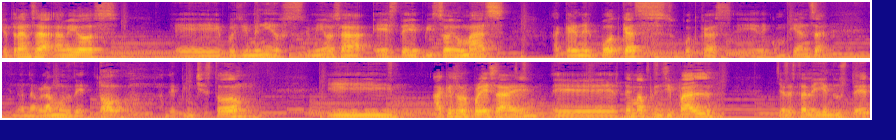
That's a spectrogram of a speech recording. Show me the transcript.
¿Qué tranza amigos? Eh, pues bienvenidos, bienvenidos a este episodio más acá en el podcast, su podcast eh, de confianza, en donde hablamos de todo, de pinches todo. Y, ah, qué sorpresa, ¿eh? el tema principal ya lo está leyendo usted.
